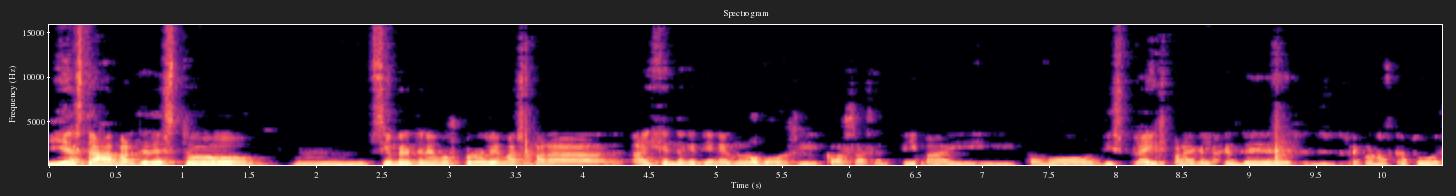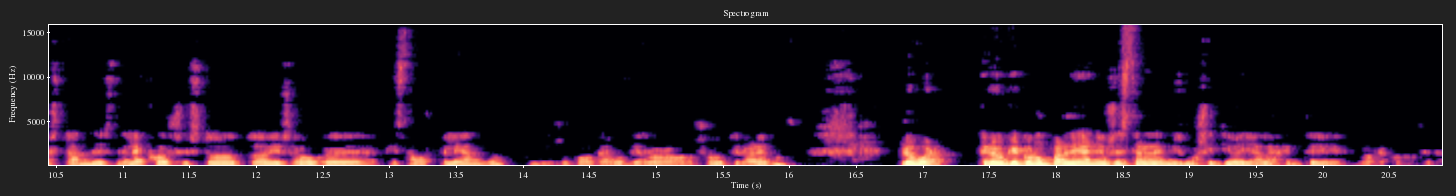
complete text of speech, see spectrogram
Y ya está, aparte de esto, mm, siempre tenemos problemas para... Hay gente que tiene globos y cosas encima y, y como displays para que la gente reconozca tu stand desde lejos. Esto todavía es algo que, estamos peleando y supongo que algún día lo solucionaremos. Pero bueno, creo que con un par de años estar en el mismo sitio ya la gente lo reconocerá.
